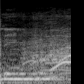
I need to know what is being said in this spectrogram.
你。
